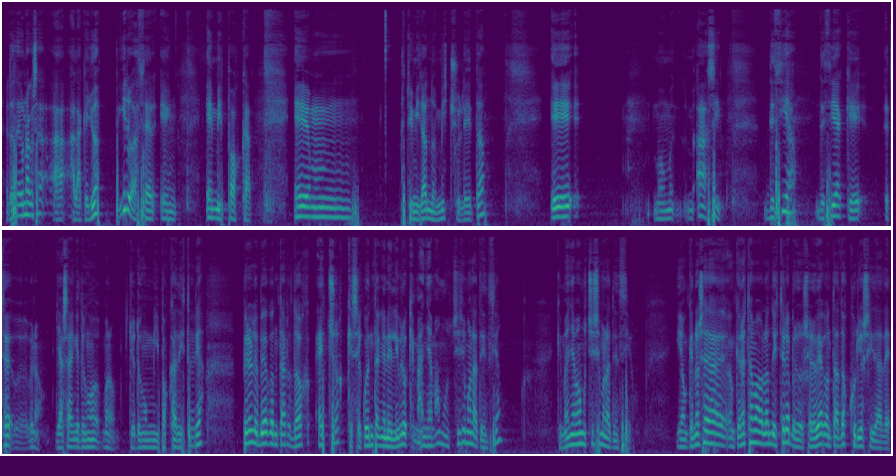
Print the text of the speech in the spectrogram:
Entonces es una cosa a, la que yo aspiro a hacer en, en mis podcasts. Em, estoy mirando en mis chuletas. Eh, ah, sí. Decía, decía que, bueno, ya saben que tengo, bueno, yo tengo mi podcast de historia, pero les voy a contar dos hechos que se cuentan en el libro que me han llamado muchísimo la atención. Que me han llamado muchísimo la atención. Y aunque no, sea, aunque no estamos hablando de historia, pero se les voy a contar dos curiosidades.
